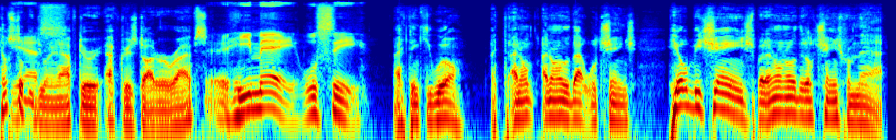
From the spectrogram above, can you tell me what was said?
he'll still yes. be doing it after after his daughter arrives. Uh, he may. We'll see. I think he will. I, I don't. I don't know that, that will change. He'll be changed, but I don't know that he'll change from that.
